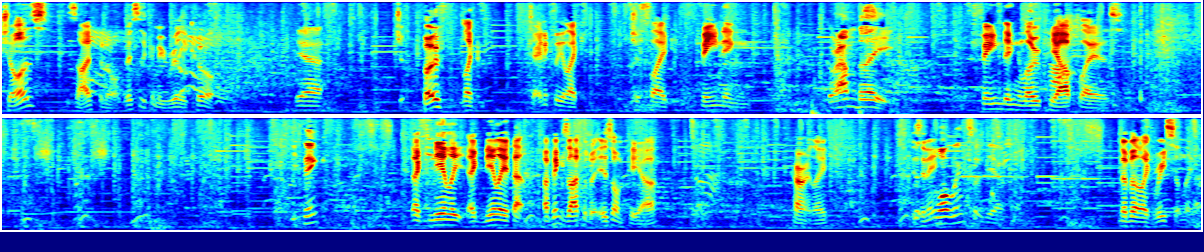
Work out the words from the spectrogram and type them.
Joz, Zyphenor. This is gonna be really cool. Yeah. J- both like technically like just like fiending, Grumbly. fiending low PR players. Think? Like nearly, like nearly at that. I think Zyphenor is on PR currently, isn't he? What wins it? Yeah. No, but like recently. No.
